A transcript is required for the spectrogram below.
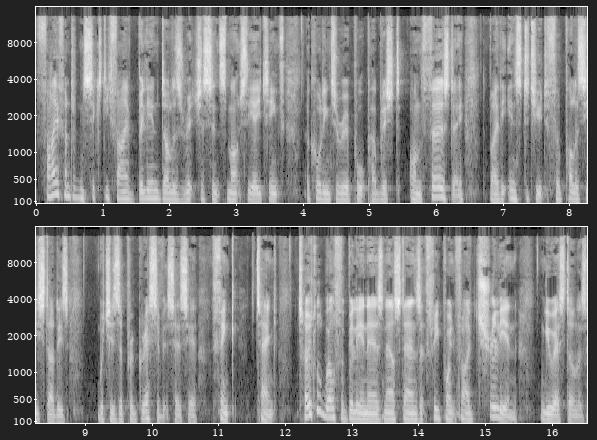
$565 billion richer since March the 18th, according to a report published on Thursday by the Institute for Policy Studies, which is a progressive, it says here, think tank. Total wealth for billionaires now stands at 3.5 trillion US dollars,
